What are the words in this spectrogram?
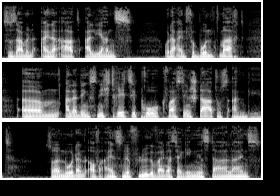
zusammen eine Art Allianz oder ein Verbund macht, ähm, allerdings nicht reziprok, was den Status angeht sondern nur dann auf einzelne Flüge, weil das ja gegen den Star Alliance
